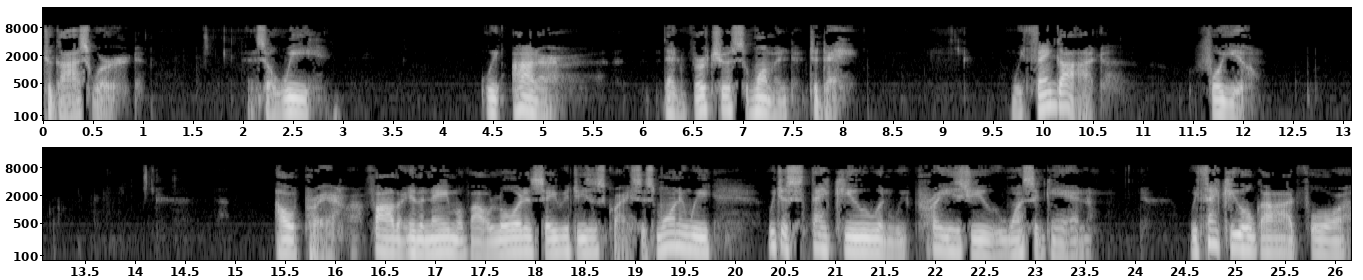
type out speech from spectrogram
to God's word. And so we we honor that virtuous woman today. We thank God for you. Our prayer. Father, in the name of our Lord and Savior Jesus Christ, this morning we, we just thank you and we praise you once again. We thank you, O oh God, for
